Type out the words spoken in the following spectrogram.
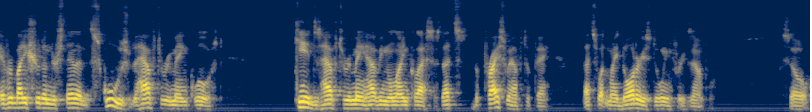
Everybody should understand that schools have to remain closed. Kids have to remain having online classes. That's the price we have to pay. That's what my daughter is doing, for example. So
